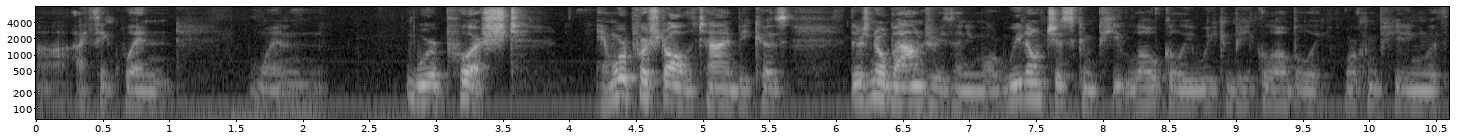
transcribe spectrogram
Uh, I think when when we're pushed, and we're pushed all the time because there's no boundaries anymore. We don't just compete locally; we compete globally. We're competing with,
